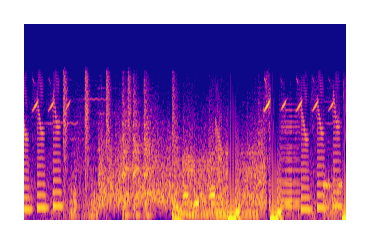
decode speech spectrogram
sound sound sound.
